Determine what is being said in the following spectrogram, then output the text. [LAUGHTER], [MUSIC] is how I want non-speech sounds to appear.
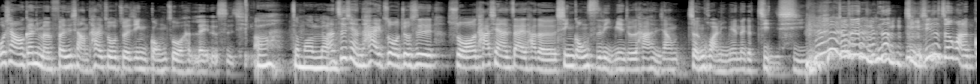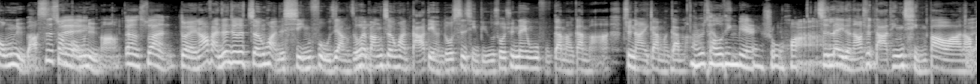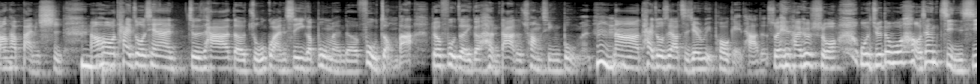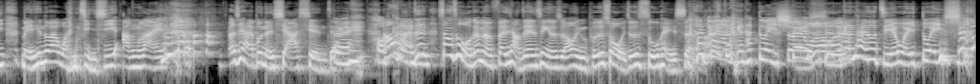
我想要跟你们分享泰座最近工作很累的事情啊？怎么了？那之前泰座就是说，他现在在他的新公司里面，就是他很像甄嬛里面那个槿汐，[LAUGHS] 就是那槿汐是甄嬛的宫女吧？是算宫女吗？嗯，算。对，然后反正就是甄嬛的心腹这样子，会帮甄嬛打点很多事情，比如说去内务府干嘛干嘛，去哪里干嘛干嘛，去偷听别人说话之类的，然后去打听情报啊，然后帮他办事。然后泰座现在就是他的主管。是一个部门的副总吧，就负责一个很大的创新部门。嗯，那泰座是要直接 report 给他的，所以他就说：“我觉得我好像锦溪，每天都在玩锦溪 online，[LAUGHS] 而且还不能下线这样。”对。然后反正上次我跟你们分享这件事情的时候，你们不是说我就是苏培盛？[LAUGHS] 对啊，你跟他对视，对，我我跟泰座结为对视。[LAUGHS]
